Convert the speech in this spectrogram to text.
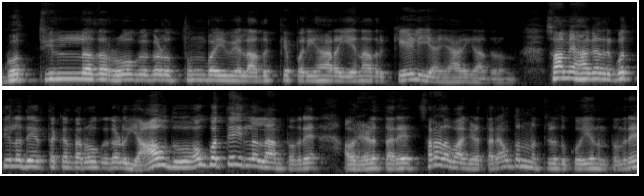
ಗೊತ್ತಿಲ್ಲದ ರೋಗಗಳು ತುಂಬ ಇವೆಯಲ್ಲ, ಅದಕ್ಕೆ ಪರಿಹಾರ ಏನಾದರೂ ಕೇಳಿಯಾ ಯಾರಿಗಾದರೂ? ಸ್ವಾಮಿ, ಹಾಗಾದರೆ ಗೊತ್ತಿಲ್ಲದೆ ಇರ್ತಕ್ಕಂಥ ರೋಗಗಳು ಯಾವುದು? ಅವು ಗೊತ್ತೇ ಇಲ್ಲಲ್ಲ ಅಂತಂದರೆ, ಅವ್ರು ಹೇಳ್ತಾರೆ, ಸರಳವಾಗಿ ಹೇಳ್ತಾರೆ, ಅದನ್ನು ತಿಳಿದುಕೋ. ಏನಂತಂದರೆ,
